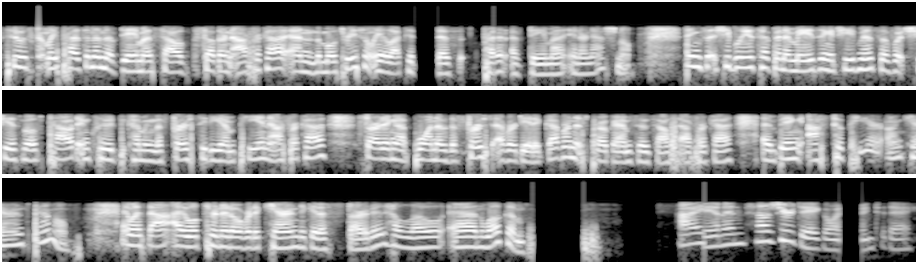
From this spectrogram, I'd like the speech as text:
Sue is currently president of DAMA South, Southern Africa and the most recently elected as president of DAMA International. Things that she believes have been amazing achievements of which she is most proud include becoming the first CDMP in Africa, starting up one of the first ever data governance programs in South Africa, and being asked to appear on Karen's panel. And with that, I will turn it over to Karen to get us started. Hello and welcome. Hi, Shannon. How's your day going today?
